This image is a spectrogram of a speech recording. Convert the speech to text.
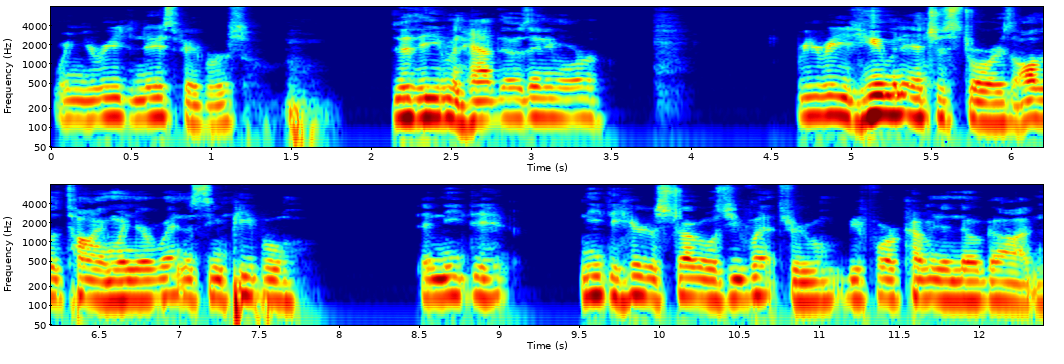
When you read the newspapers, do they even have those anymore? We read human interest stories all the time when you're witnessing people that need to need to hear the struggles you went through before coming to know God.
